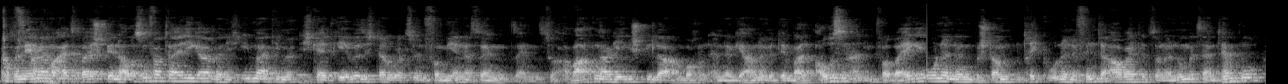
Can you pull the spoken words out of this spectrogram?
Also nehmen wir mal als Beispiel einen Außenverteidiger, wenn ich ihm halt die Möglichkeit gebe, sich darüber zu informieren, dass sein, sein zu erwartender Gegenspieler am Wochenende gerne mit dem Ball außen an ihm vorbeigeht, ohne einen bestimmten Trick, ohne eine Finte arbeitet, sondern nur mit seinem Tempo,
